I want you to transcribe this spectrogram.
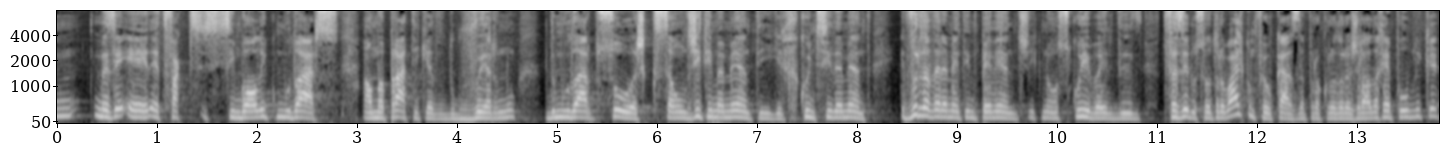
Um, mas é, é, é, de facto simbólico mudar-se. Há uma prática do Governo de mudar pessoas que são legitimamente e reconhecidamente verdadeiramente independentes e que não se coibem de fazer o seu trabalho, como foi o caso da Procuradora-Geral da República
